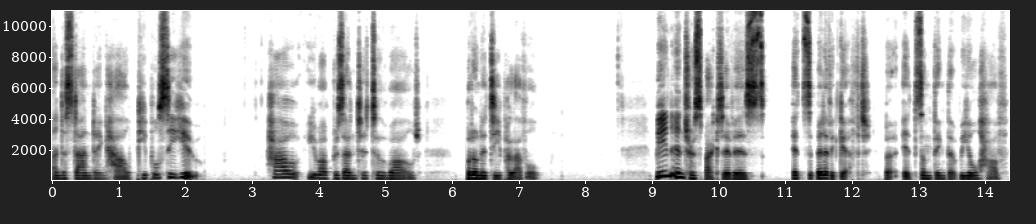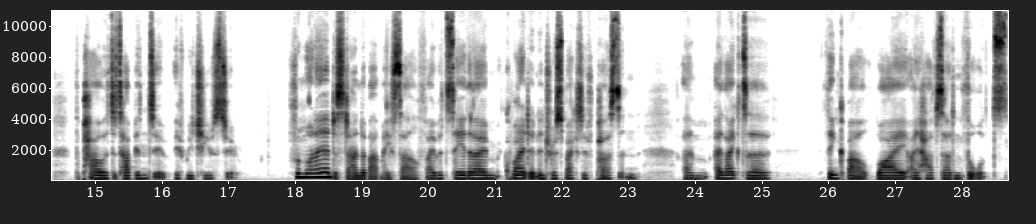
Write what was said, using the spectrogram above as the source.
understanding how people see you, how you are presented to the world, but on a deeper level. Being introspective is it's a bit of a gift, but it's something that we all have the power to tap into if we choose to. From what I understand about myself, I would say that I'm quite an introspective person. Um, I like to think about why I have certain thoughts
